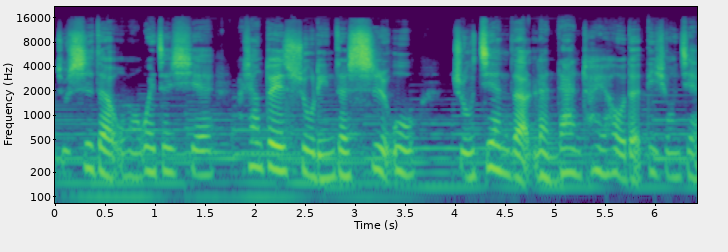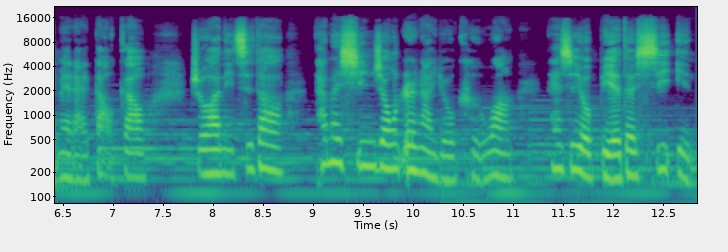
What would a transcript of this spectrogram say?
主是的，我们为这些好像对属灵的事物逐渐的冷淡退后的弟兄姐妹来祷告。主啊，你知道他们心中仍然有渴望，但是有别的吸引。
